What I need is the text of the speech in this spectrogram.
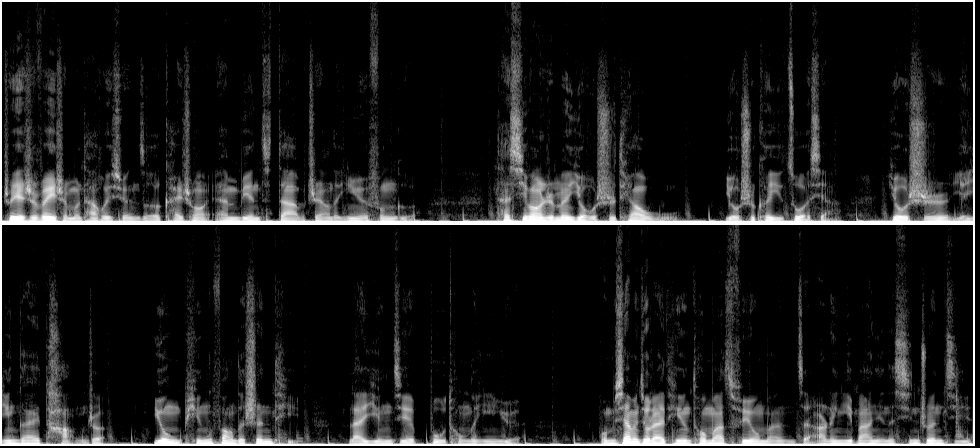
这也是为什么他会选择开创 ambient dub 这样的音乐风格。他希望人们有时跳舞，有时可以坐下，有时也应该躺着，用平放的身体来迎接不同的音乐。我们下面就来听 Thomas Fillman 在2018年的新专辑《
